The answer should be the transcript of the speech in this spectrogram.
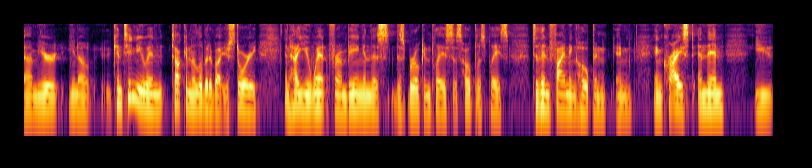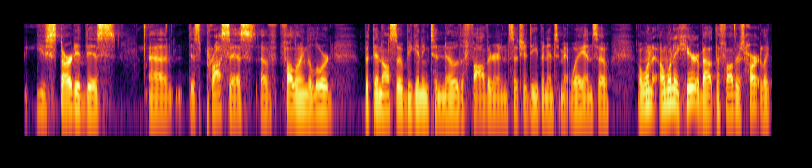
um, your you know continue in talking a little bit about your story and how you went from being in this this broken place this hopeless place to then finding hope in in in Christ. And then you you started this uh, this process of following the Lord but then also beginning to know the Father in such a deep and intimate way. And so I want to I want to hear about the Father's heart. Like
